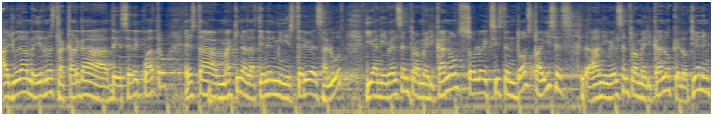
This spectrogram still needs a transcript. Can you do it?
ayuda a medir nuestra carga de CD4. Esta máquina la tiene el Ministerio de Salud y a nivel centroamericano solo existen dos países a nivel centroamericano que lo tienen,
